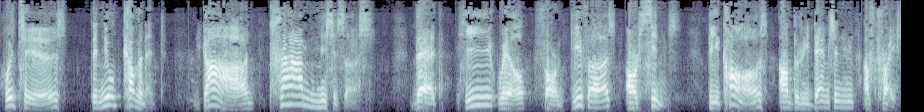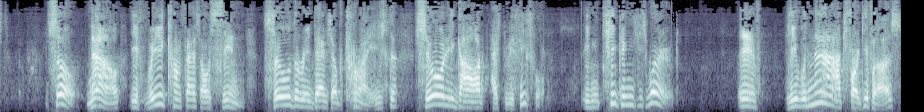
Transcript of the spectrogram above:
which is the new covenant, God promises us that He will forgive us our sins because of the redemption of Christ. So now, if we confess our sin through the redemption of Christ, surely God has to be faithful in keeping His word. If He would not forgive us,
